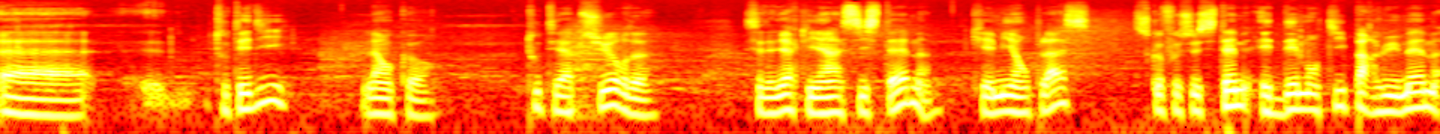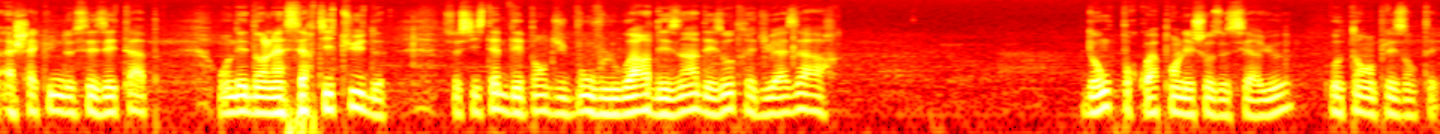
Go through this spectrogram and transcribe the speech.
Euh, tout est dit, là encore. Tout est absurde. C'est-à-dire qu'il y a un système qui est mis en place, ce que ce système est démenti par lui-même à chacune de ses étapes. On est dans l'incertitude. Ce système dépend du bon vouloir des uns, des autres et du hasard. Donc pourquoi prendre les choses au sérieux? Autant en plaisanter.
